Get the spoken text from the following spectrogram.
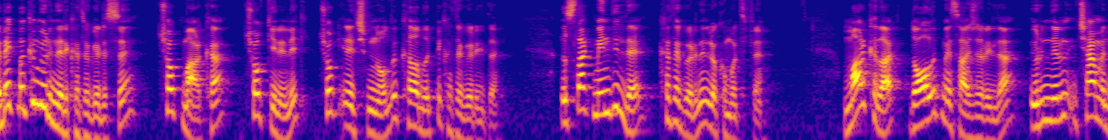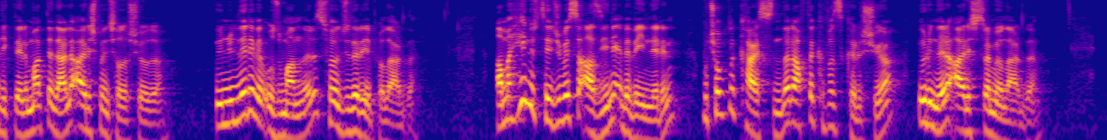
Bebek bakım ürünleri kategorisi çok marka, çok yenilik, çok iletişimin olduğu kalabalık bir kategoriydi. Islak mendil de kategorinin lokomotifi. Markalar doğallık mesajlarıyla ürünlerin içermedikleri maddelerle ayrışmaya çalışıyordu. Ünlüleri ve uzmanları sözcüleri yapıyorlardı. Ama henüz tecrübesi az yeni ebeveynlerin bu çokluk karşısında rafta kafası karışıyor, ürünleri ayrıştıramıyorlardı.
